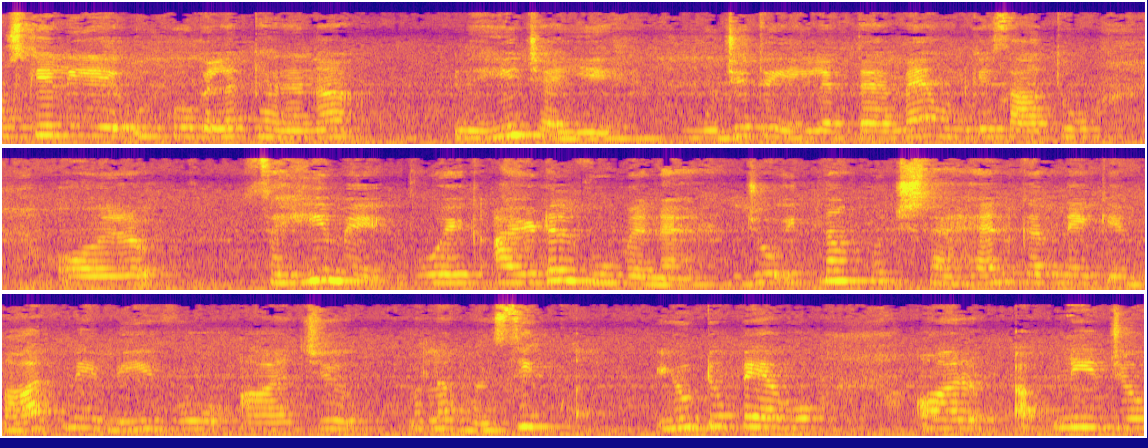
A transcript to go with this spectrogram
उसके लिए उनको गलत ठहराना नहीं चाहिए। मुझे तो यही लगता है, मैं उनके साथ हूँ और सही में वो एक आइडल वूमेन है, जो इतना कुछ सहन करने के बाद में भी वो आज मतलब हँसी यूट्यूब पे है वो और अपनी जो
